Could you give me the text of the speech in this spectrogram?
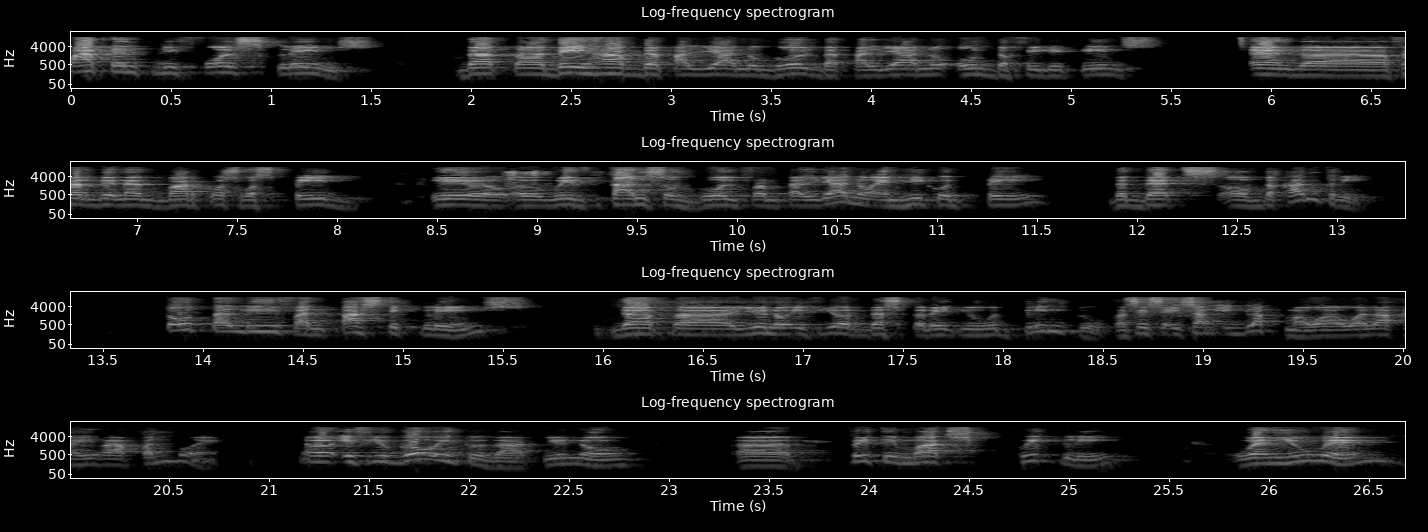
patently false claims that uh, they have the Taliano gold, that Taliano owned the Philippines, and uh, Ferdinand Marcos was paid uh, with tons of gold from Taliano and he could pay the debts of the country. Totally fantastic claims that, uh, you know, if you're desperate, you would cling to. Kasi sa isang iglap, mawawala kahirapan mo eh. Now, if you go into that, you know, uh, pretty much quickly, when you win,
